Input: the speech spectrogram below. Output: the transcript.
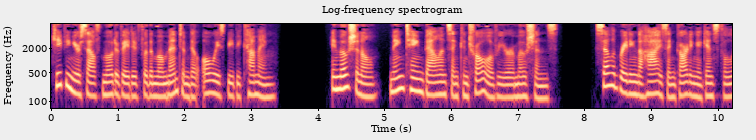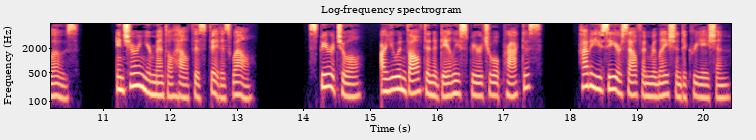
Keeping yourself motivated for the momentum to always be becoming. Emotional, maintain balance and control over your emotions. Celebrating the highs and guarding against the lows. Ensuring your mental health is fit as well. Spiritual, are you involved in a daily spiritual practice? How do you see yourself in relation to creation?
